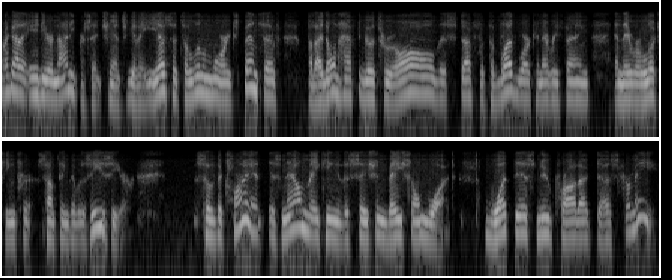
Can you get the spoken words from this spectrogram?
I got an 80 or 90% chance of getting it. Yes, it's a little more expensive, but I don't have to go through all this stuff with the blood work and everything, and they were looking for something that was easier. So the client is now making a decision based on what? What this new product does for me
